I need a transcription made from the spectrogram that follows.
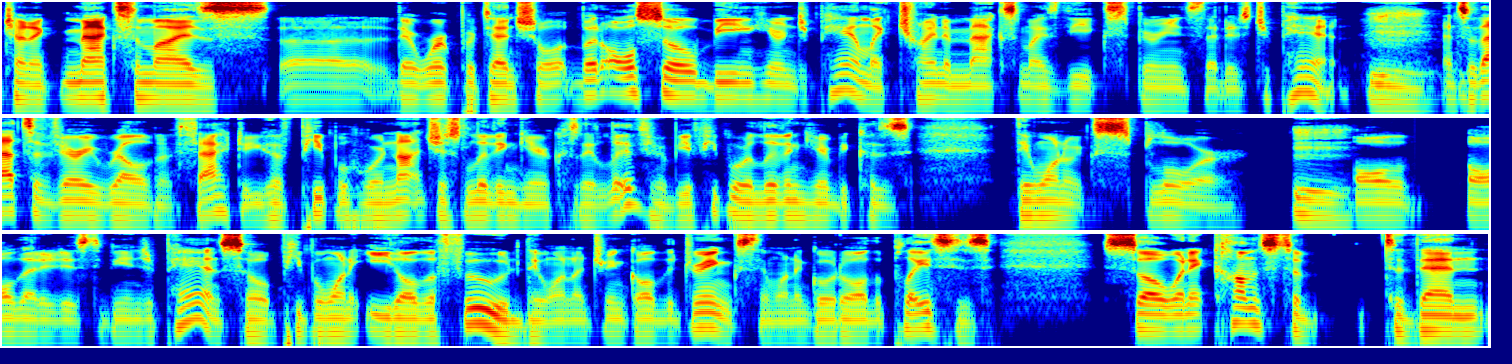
trying to maximize uh, their work potential, but also being here in Japan, like trying to maximize the experience that is Japan. mm And so that's a very relevant factor. You have people who are not just living here because they live here, but you have people who are living here because they want to explore mm all all that it is to be in Japan. So people want to eat all the food, they want to drink all the drinks, they want to go to all the places. So when it comes to to then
